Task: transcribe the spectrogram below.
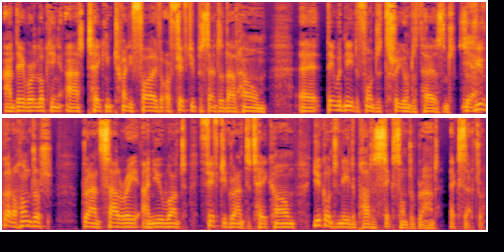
and they were looking at taking 25 or 50% of that home, uh, they would need a fund of 300,000. So yeah. if you've got a 100 grand salary and you want 50 grand to take home, you're going to need a pot of 600 grand, etc.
